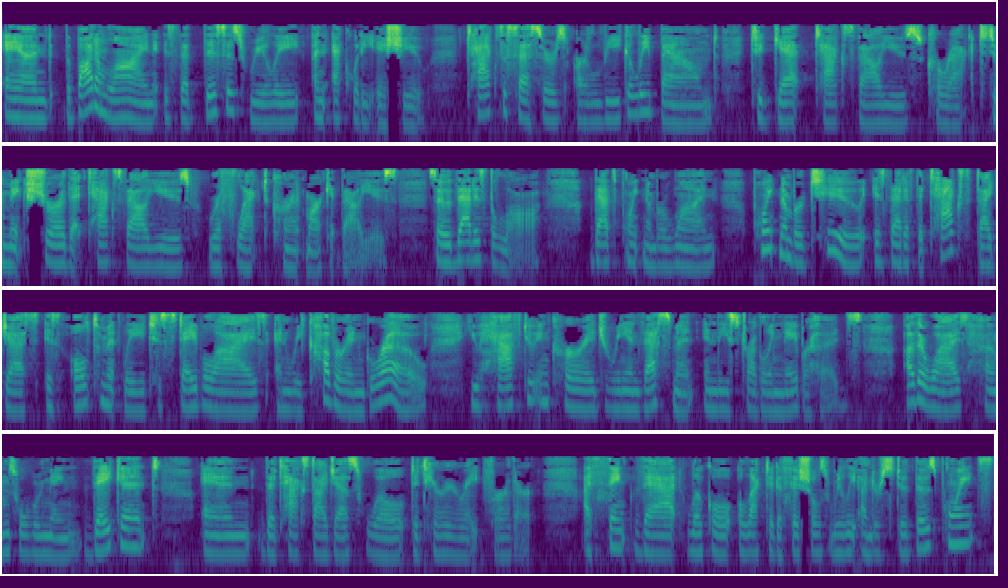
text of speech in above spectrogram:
And the bottom line is that this is really an equity issue. tax assessors are legally bound to get tax values correct, to make sure that tax values reflect current market values. So that is the law. That's point number one. Point number two is that if the tax digest is ultimately to stabilize and recover and grow, you have to encourage reinvestment in these struggling neighborhoods. Otherwise, homes will remain vacant, and the tax digest will deteriorate further. I think that local elected officials really understood those points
